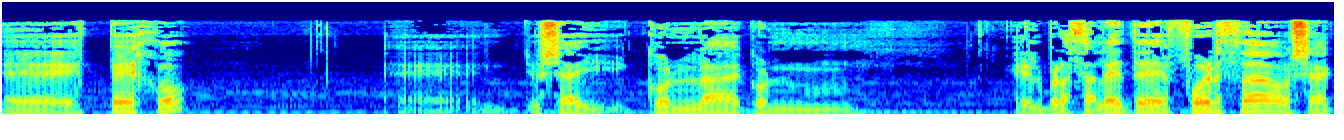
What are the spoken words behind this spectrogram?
eh, espejo, o sea, con la con el brazalete de fuerza, o sea,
